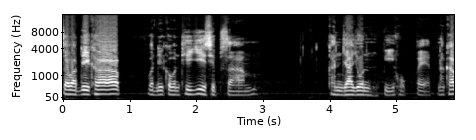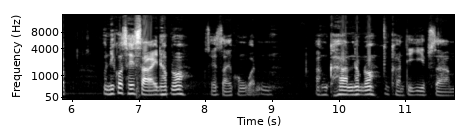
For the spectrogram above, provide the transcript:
สวัสดีครับ วันนี้ก็วันที่ 23 กันยายนปี 68 นะครับ วันนี้ก็สายๆนะครับเนาะสายๆของวันอังคารนะครับเนาะอังคารที่ 23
